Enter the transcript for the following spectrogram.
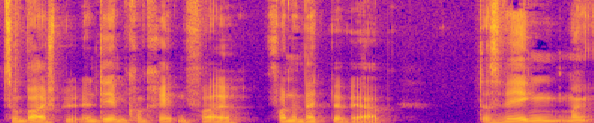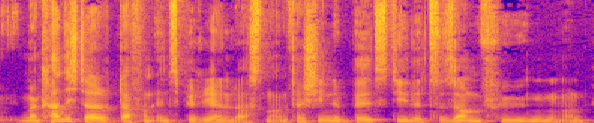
Zum Beispiel in dem konkreten Fall von einem Wettbewerb. Deswegen, man, man kann sich da, davon inspirieren lassen und verschiedene Bildstile zusammenfügen und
